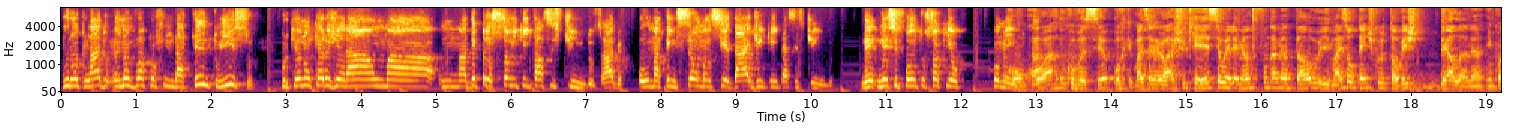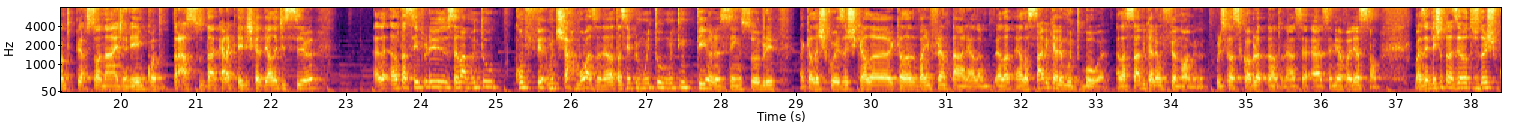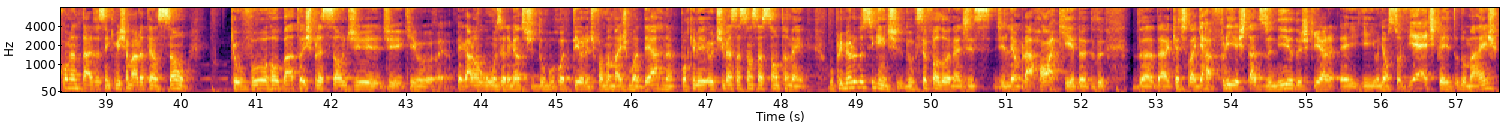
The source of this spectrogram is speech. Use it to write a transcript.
por outro lado, eu não vou aprofundar tanto isso, porque eu não quero gerar uma, uma depressão em quem está assistindo, sabe? Ou uma tensão, uma ansiedade em quem está assistindo. Nesse ponto, só que eu comento. Tá? Concordo tá? com você, porque, mas eu acho que esse é o elemento fundamental e mais autêntico, talvez, dela, né? Enquanto personagem ali, enquanto traço da característica dela de ser. Ela, ela tá sempre, sei lá, muito, muito charmosa, né? Ela tá sempre muito, muito inteira, assim, sobre aquelas coisas que ela, que ela vai enfrentar, né? Ela, ela, ela sabe que ela é muito boa, ela sabe que ela é um fenômeno, por isso que ela se cobra tanto, né? Essa, essa é a minha avaliação. Mas aí deixa eu trazer outros dois comentários, assim, que me chamaram a atenção que eu vou roubar a tua expressão de, de que pegaram alguns elementos do roteiro de forma mais moderna, porque eu tive essa sensação também. O primeiro do seguinte, do que você falou, né, de, de lembrar rock, do, do, da, da, da Guerra Fria, Estados Unidos, que era, e, e União Soviética e tudo mais.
